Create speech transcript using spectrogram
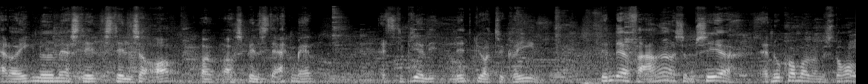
er der ikke noget med at stille, stille sig op og, og spille stærk mand. Altså, de bliver lidt gjort til grin den der fanger, som ser, at nu kommer der en storm,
